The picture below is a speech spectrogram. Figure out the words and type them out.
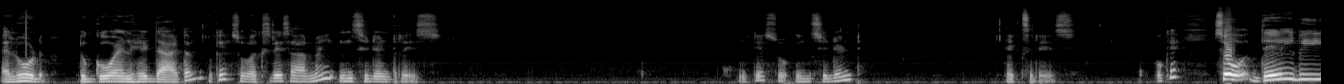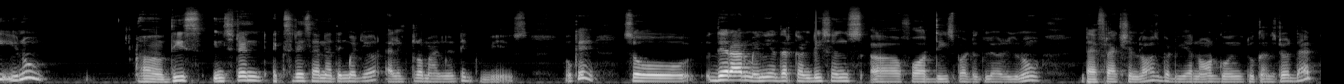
allowed to go and hit the atom. Okay? So x-rays are my incident rays okay so incident x-rays. Okay so they'll be you know uh, these incident x-rays are nothing but your electromagnetic waves. Okay so there are many other conditions uh, for these particular you know diffraction laws but we are not going to consider that.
